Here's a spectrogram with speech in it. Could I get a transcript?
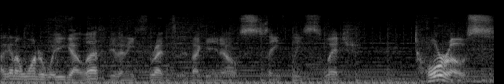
I gotta wonder what you got left. If you have any threats, if I can, you know, safely switch. Tauros.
